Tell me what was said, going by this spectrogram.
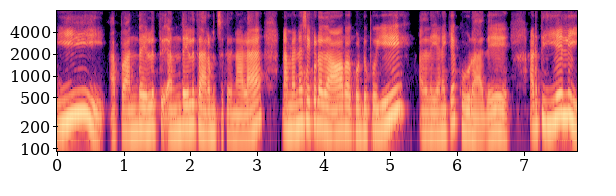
ஈ. அப்போ அந்த எழுத்து அந்த எழுத்து ஆரம்பிச்சுக்கிறதுனால நம்ம என்ன செய்யக்கூடாது? ஆவை கொண்டு போய் அதில் இணைக்க கூடாது. அடுத்து எலி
